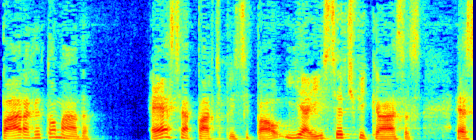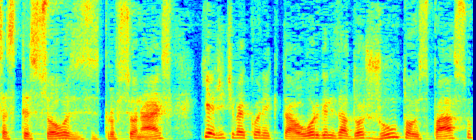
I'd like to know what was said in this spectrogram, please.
para a retomada. Essa é a parte principal e aí certificar essas, essas pessoas, esses profissionais, que a gente vai conectar o organizador junto ao espaço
